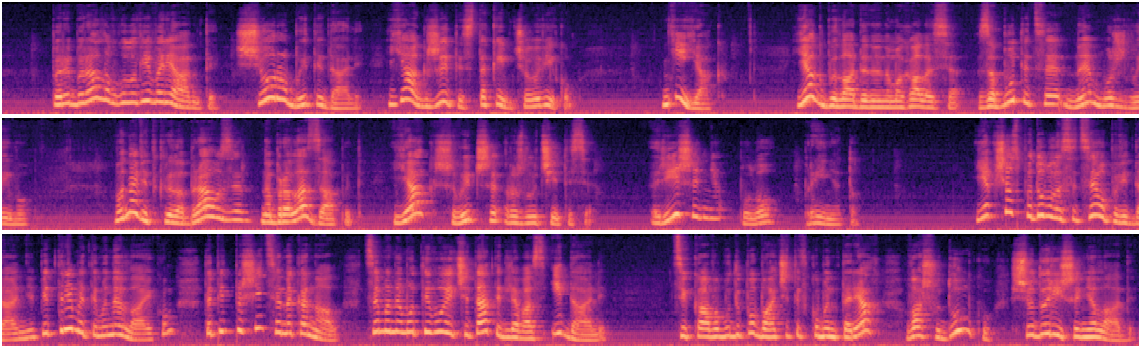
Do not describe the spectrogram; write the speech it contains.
перебирала в голові варіанти, що робити далі, як жити з таким чоловіком. Ніяк. Як би Лада не намагалася, забути це неможливо. Вона відкрила браузер, набрала запит, як швидше розлучитися. Рішення було прийнято. Якщо сподобалося це оповідання, підтримайте мене лайком та підпишіться на канал. Це мене мотивує читати для вас і далі. Цікаво буде побачити в коментарях вашу думку щодо рішення лади.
